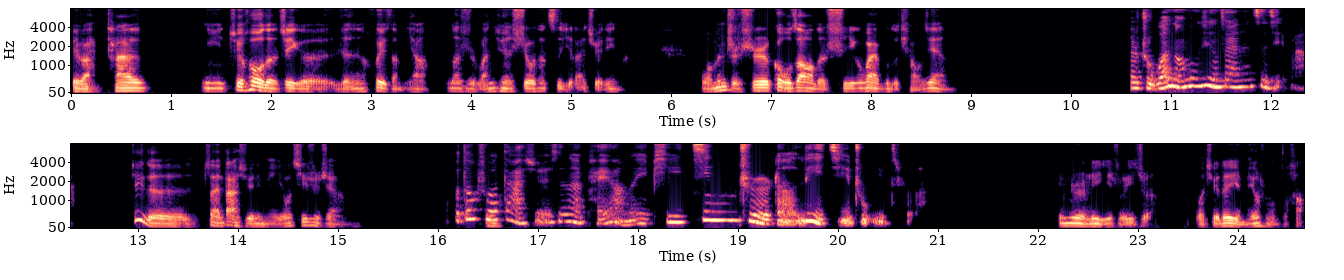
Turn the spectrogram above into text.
对吧？他。你最后的这个人会怎么样？那是完全是由他自己来决定的。我们只是构造的是一个外部的条件。就主观能动性在他自己嘛。这个在大学里面尤其是这样。不都说大学现在培养了一批精致的利己主义者？精致利己主义者，我觉得也没有什么不好。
